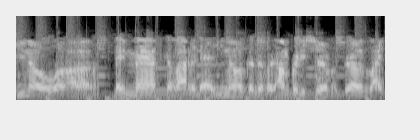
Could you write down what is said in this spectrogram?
you know, uh, they mask a lot of that, you know, because I'm pretty sure if a girl is like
